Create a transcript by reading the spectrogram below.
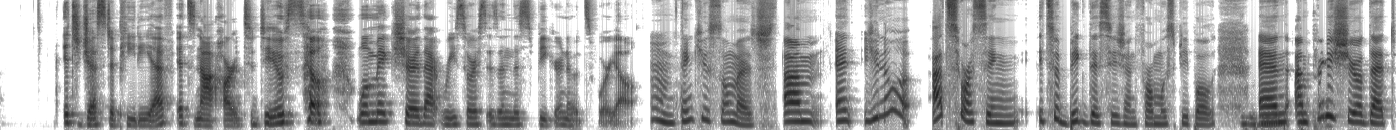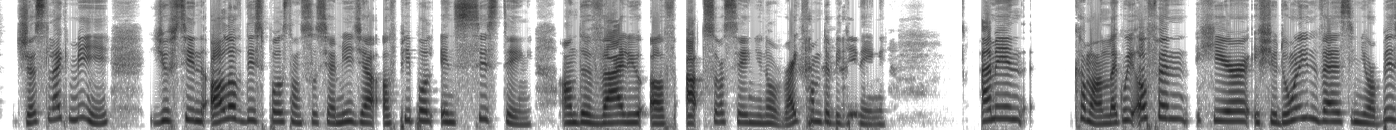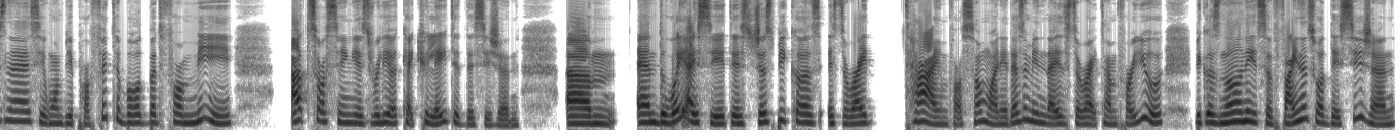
it's just a PDF. It's not hard to do. So we'll make sure that resource is in the speaker notes for y'all. Mm, thank you so much. Um, and you know, outsourcing it's a big decision for most people mm-hmm. and i'm pretty sure that just like me you've seen all of these posts on social media of people insisting on the value of outsourcing you know right from the beginning i mean come on like we often hear if you don't invest in your business it won't be profitable but for me outsourcing is really a calculated decision. Um, and the way I see it is just because it's the right time for someone, it doesn't mean that it's the right time for you, because not only it's a financial decision,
